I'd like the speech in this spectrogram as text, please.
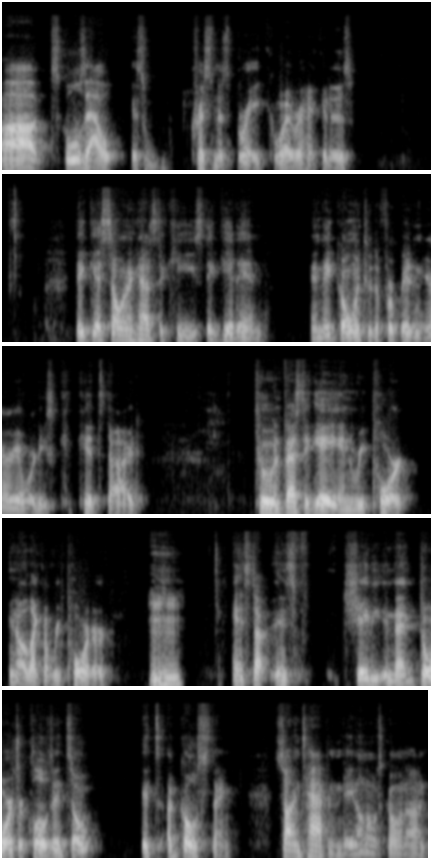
uh, school's out. It's Christmas break, whatever the heck it is. They get someone who has the keys. They get in, and they go into the forbidden area where these ki- kids died to investigate and report. You know, like a reporter Mhm. and stuff is shady and then doors are closing so it's a ghost thing something's happening they don't know what's going on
